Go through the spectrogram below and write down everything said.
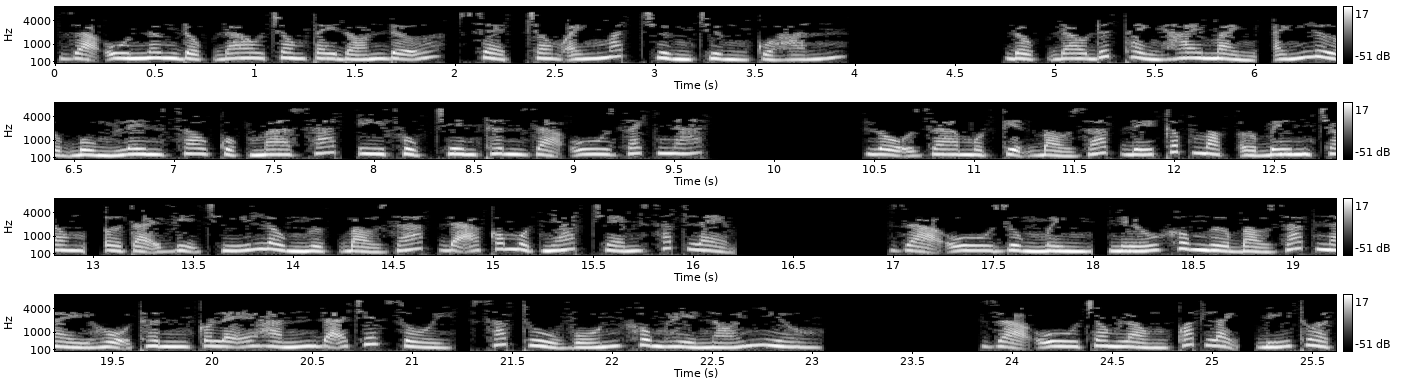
giả u nâng độc đao trong tay đón đỡ, xẹt trong ánh mắt trừng trừng của hắn. Độc đao đứt thành hai mảnh, ánh lửa bùng lên sau cuộc ma sát y phục trên thân giả u rách nát. Lộ ra một kiện bảo giáp đế cấp mặc ở bên trong, ở tại vị trí lồng ngực bảo giáp đã có một nhát chém sắt lẻm. Giả u dùng mình, nếu không ngờ bảo giáp này hộ thân có lẽ hắn đã chết rồi, sát thủ vốn không hề nói nhiều. Giả u trong lòng quát lạnh bí thuật,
